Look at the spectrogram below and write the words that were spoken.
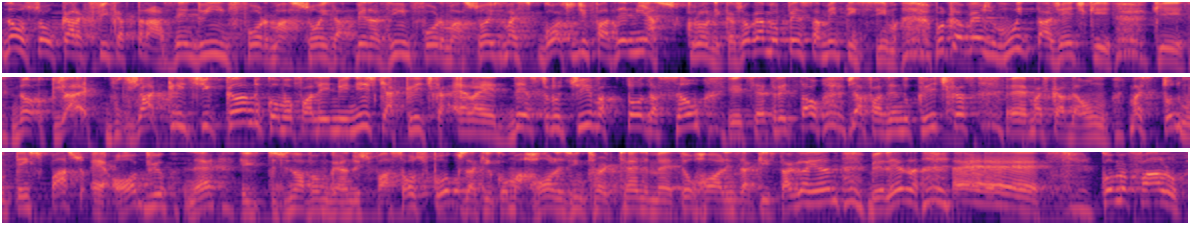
não sou o cara que fica trazendo informações, apenas informações, mas gosto de fazer minhas crônicas, jogar meu pensamento em cima, porque eu vejo muita gente que, que não, já, já criticando, como eu falei no início, que a crítica ela é destrutiva, toda ação, etc e tal, já fazendo críticas, é, mas cada um, mas todo mundo tem espaço, é óbvio, né? E nós vamos ganhando espaço aos poucos aqui, como a Hollins Entertainment, o Hollins aqui está ganhando, beleza? É, como eu falo,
